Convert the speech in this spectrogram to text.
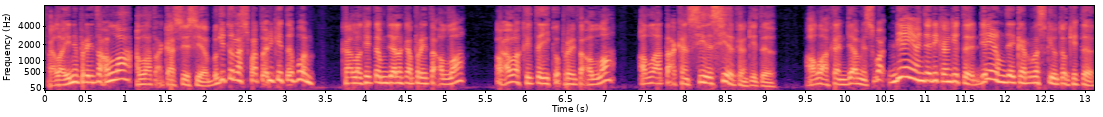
Kalau ini perintah Allah, Allah tak akan sia-sia. Begitulah sepatutnya kita pun. Kalau kita menjalankan perintah Allah, kalau kita ikut perintah Allah, Allah tak akan sia-siakan kita. Allah akan jamin. Sebab dia yang jadikan kita. Dia yang menjadikan rezeki untuk kita.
